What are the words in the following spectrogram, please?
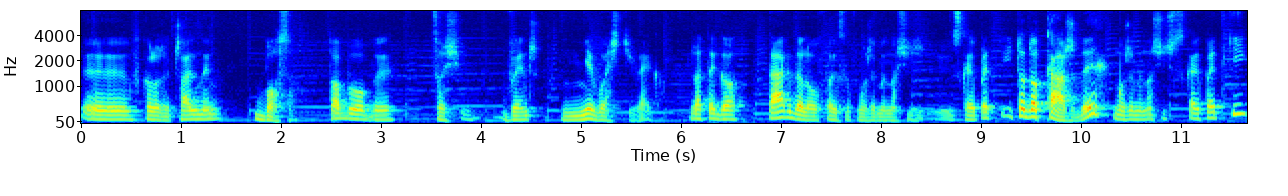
yy, w kolorze czarnym, boso. To byłoby coś wręcz niewłaściwego. Dlatego tak, do loafersów możemy nosić skarpetki i to do każdych możemy nosić skarpetki.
